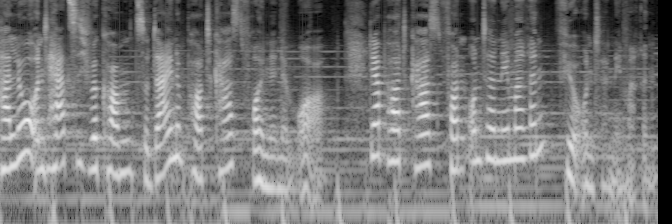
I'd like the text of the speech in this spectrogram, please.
Hallo und herzlich willkommen zu deinem Podcast Freundin im Ohr. Der Podcast von Unternehmerin für Unternehmerin.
